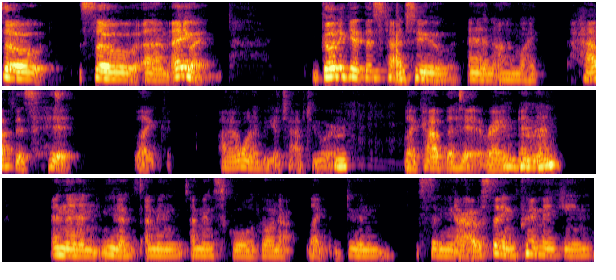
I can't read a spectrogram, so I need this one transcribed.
So so um, anyway, go to get this tattoo, and I'm like, have this hit, like I want to be a tattooer, mm-hmm. like have the hit, right? Mm-hmm. And then, and then, you know, I'm in, I'm in school going out, like doing, studying, I was studying printmaking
